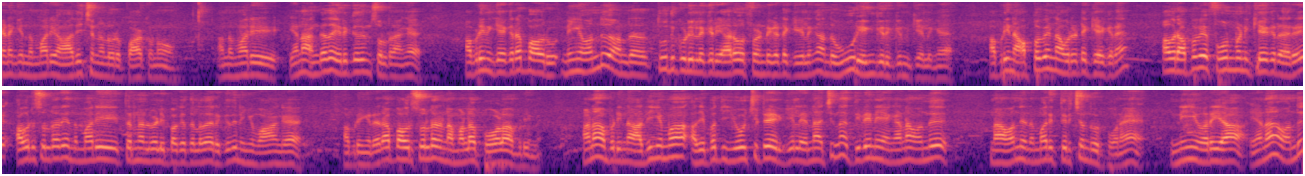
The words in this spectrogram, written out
எனக்கு இந்த மாதிரி ஆதிச்சநல்லூரை பார்க்கணும். அந்த மாதிரி ஏன்னா அங்கே தான் இருக்குதுன்னு சொல்கிறாங்க அப்படின்னு கேட்குறப்ப அவர் நீங்கள் வந்து அந்த தூத்துக்குடியில் இருக்கிற யாரோ ஒரு ஃப்ரெண்டு கிட்டே கேளுங்க அந்த ஊர் எங்கே இருக்குதுன்னு கேளுங்க. அப்படின்னு அப்போவே நான் அவர்கிட்ட கேட்குறேன் அவர் அப்போவே ஃபோன் பண்ணி கேட்குறாரு அவர் சொல்கிறாரு இந்த மாதிரி திருநெல்வேலி பக்கத்தில் தான் இருக்குது நீங்கள் வாங்க. அப்படிங்கிறாரு. அப்போ அவர் சொல்கிறாரு நம்மளாம் போகலாம் அப்படின்னு. ஆனால் அப்படி நான் அதிகமாக அதை பற்றி யோசிச்சுட்டே இருக்கையில் என்னாச்சுன்னா திடீர்னு எங்கள் அண்ணா வந்து நான் வந்து இந்த மாதிரி திருச்செந்தூர் போகிறேன் நீ வரியா? ஏன்னா வந்து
